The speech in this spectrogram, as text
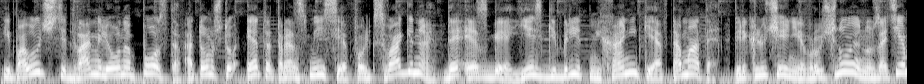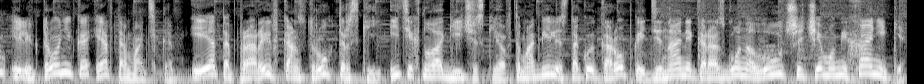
и получите 2 миллиона постов о том, что эта трансмиссия Volkswagen DSG есть гибрид механики автомата. Переключение вручную, но затем электроника и автоматика. И это прорыв конструкторский и технологический. Автомобили с такой коробкой динамика разгона лучше, чем у механики,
